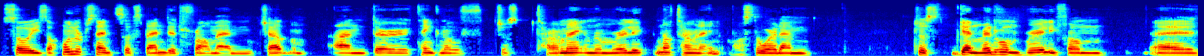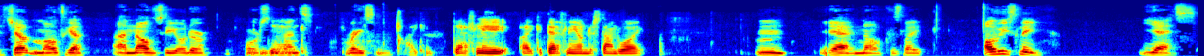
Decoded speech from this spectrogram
so he's hundred percent suspended from um, Cheltenham, and they're thinking of just terminating him. Really, not terminating. What's the word? Um, just getting rid of him really from uh, Cheltenham altogether, and obviously other horse Yeah. events, racing. I can definitely I could definitely understand why. Mm, yeah, no, because like obviously, yes,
